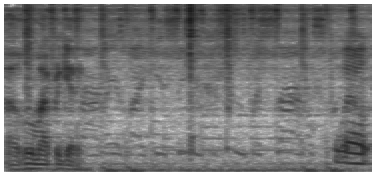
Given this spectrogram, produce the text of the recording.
Uh, who am I forgetting? Well,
